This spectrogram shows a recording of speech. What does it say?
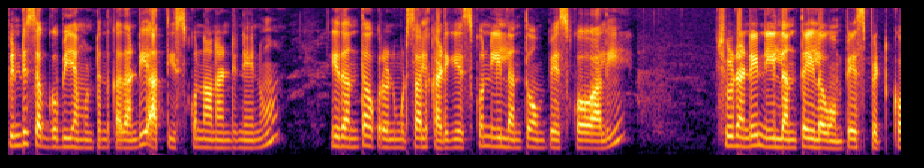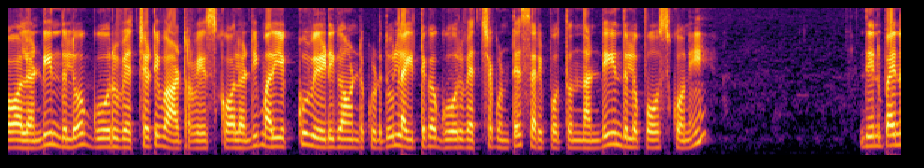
పిండి సగ్గుబియ్యం ఉంటుంది కదండి అది తీసుకున్నానండి నేను. ఇదంతా ఒక రెండు మూడు సార్లు కడిగేసుకొని నీళ్ళంతా వంపేసుకోవాలి. చూడండి నీళ్ళంతా ఇలా వంపేసి పెట్టుకోవాలండి. ఇందులో గోరు వెచ్చటి వాటర్ వేసుకోవాలండి. మరి ఎక్కువ వేడిగా ఉండకూడదు. లైట్గా గోరు వెచ్చగుంటే సరిపోతుందండి. ఇందులో పోసుకొని దీనిపైన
